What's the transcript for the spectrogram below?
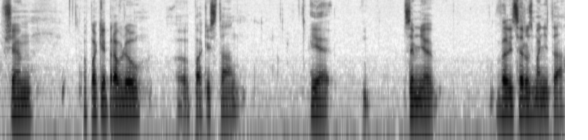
Všem opak je pravdou. Eh, Pakistán je země velice rozmanitá.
